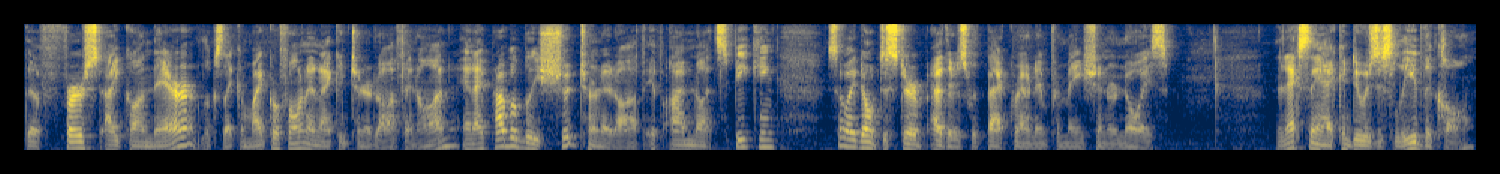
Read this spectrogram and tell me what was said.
The first icon there looks like a microphone and I can turn it off and on and I probably should turn it off if I'm not speaking so I don't disturb others with background information or noise. The next thing I can do is just leave the call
